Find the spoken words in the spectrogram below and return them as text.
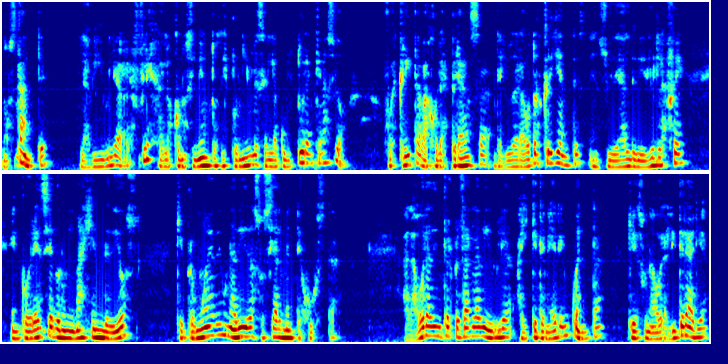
No obstante, la Biblia refleja los conocimientos disponibles en la cultura en que nació. Fue escrita bajo la esperanza de ayudar a otros creyentes en su ideal de vivir la fe en coherencia con una imagen de Dios que promueve una vida socialmente justa, a la hora de interpretar la Biblia hay que tener en cuenta que es una obra literaria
